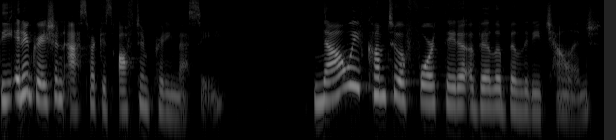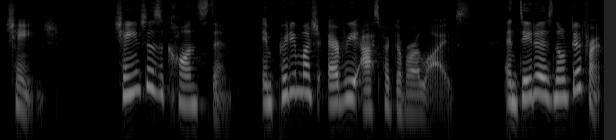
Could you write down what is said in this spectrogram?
the integration aspect is often pretty messy. Now we've come to a fourth data availability challenge change. Change is a constant in pretty much every aspect of our lives, and data is no different.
